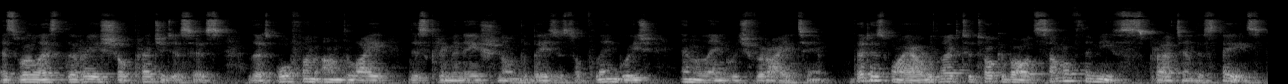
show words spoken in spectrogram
as well as the racial prejudices that often underlie discrimination on the basis of language and language variety. That is why I would like to talk about some of the myths spread in the States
